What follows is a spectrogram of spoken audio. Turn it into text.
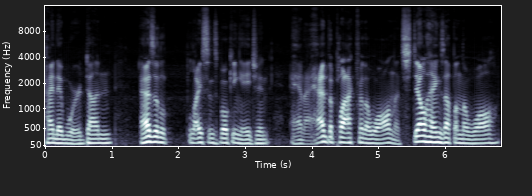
kind of were done as a licensed booking agent. And I had the plaque for the wall, and it still hangs up on the wall.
